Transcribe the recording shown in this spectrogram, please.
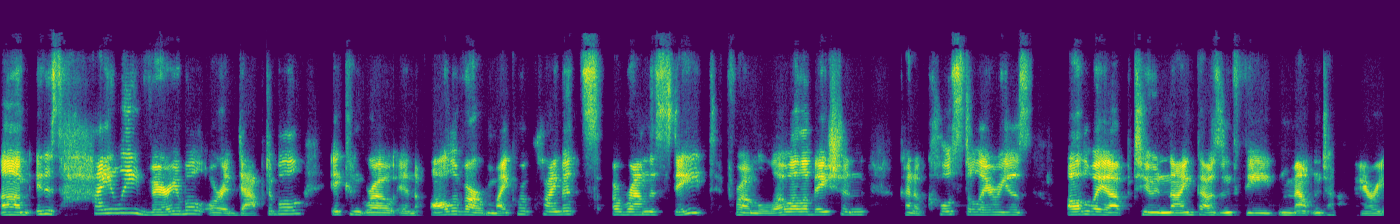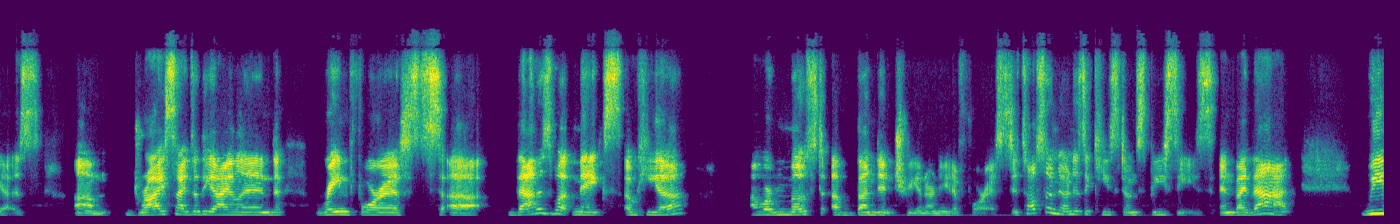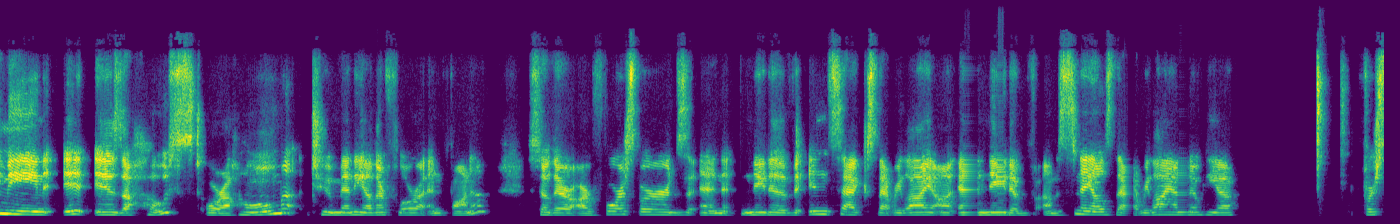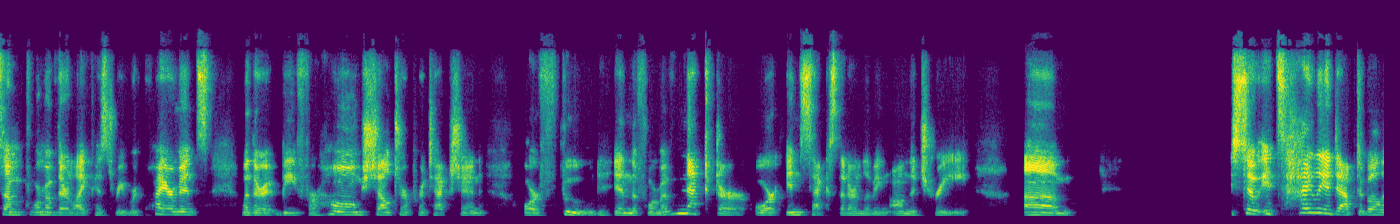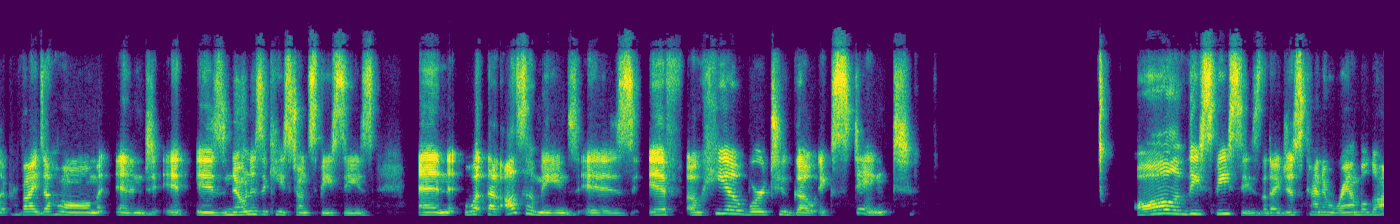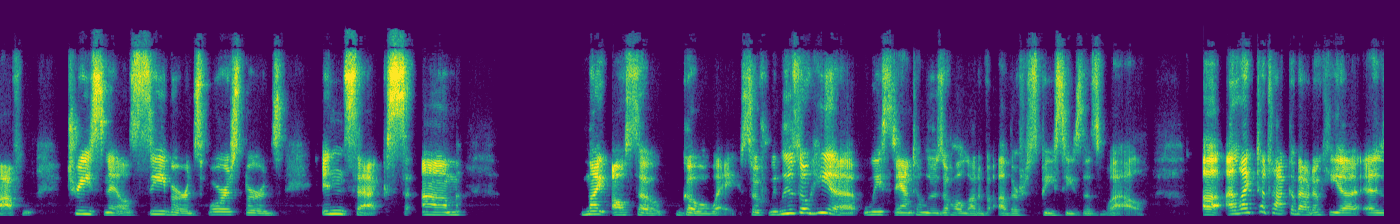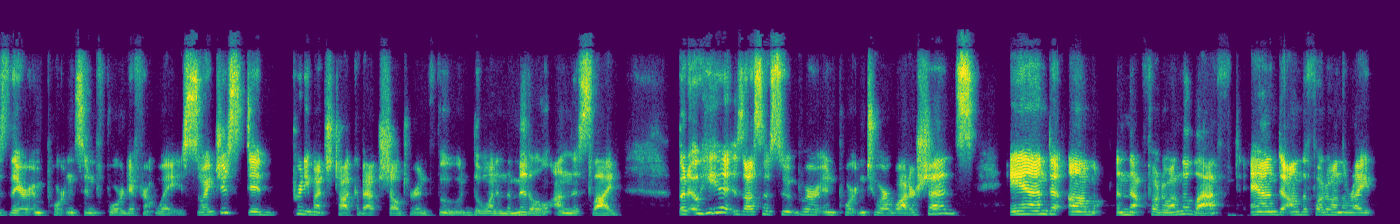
Um, it is highly variable or adaptable. It can grow in all of our microclimates around the state from low elevation, kind of coastal areas, all the way up to 9,000 feet mountaintop areas. Um, dry sides of the island, rainforests, uh, that is what makes Ohia our most abundant tree in our native forest. It's also known as a keystone species. And by that, we mean it is a host or a home to many other flora and fauna. So there are forest birds and native insects that rely on, and native um, snails that rely on Ohia for some form of their life history requirements, whether it be for home, shelter protection, or food in the form of nectar or insects that are living on the tree. Um, so it's highly adaptable. It provides a home and it is known as a keystone species. And what that also means is if Ohia were to go extinct, all of these species that I just kind of rambled off, tree snails, seabirds, forest birds, insects, um, might also go away. So if we lose ohia, we stand to lose a whole lot of other species as well. Uh, I like to talk about ohia as their importance in four different ways. So I just did pretty much talk about shelter and food, the one in the middle on this slide. But ohia is also super important to our watersheds and um, in that photo on the left and on the photo on the right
